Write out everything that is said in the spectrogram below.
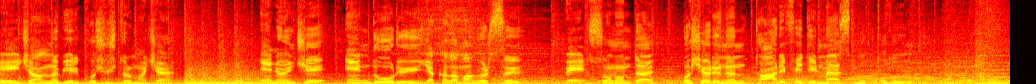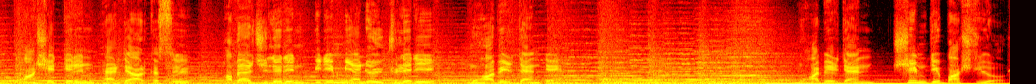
Heyecanlı bir koşuşturmaca, en önce en doğruyu yakalama hırsı ve sonunda başarının tarif edilmez mutluluğu. Manşetlerin perde arkası, habercilerin bilinmeyen öyküleri muhabirden de. Muhabirden şimdi başlıyor.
